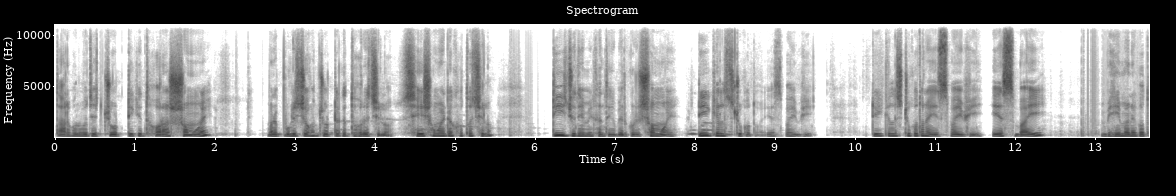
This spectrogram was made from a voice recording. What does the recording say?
তাহলে বলব যে চোরটিকে ধরার সময় মানে পুলিশ যখন চোরটাকে ধরেছিল, সেই সময়টা কত ছিল? টি যদি আমি এখান থেকে বের করি, সময় টি ইকুয়ালস টু কত? S by V T equals to কত না? S by V S by V মানে কত?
